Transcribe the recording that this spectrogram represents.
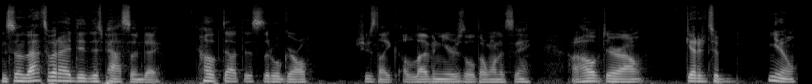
And so that's what I did this past Sunday helped out this little girl. She was like 11 years old, I want to say. I helped her out, get her to, you know,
